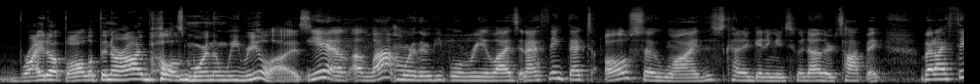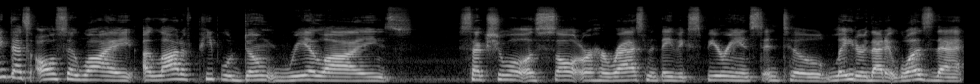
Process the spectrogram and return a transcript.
right up all up in our eyeballs more than we realize. Yeah, a lot more than people realize. And I think that's also why this is kind of getting into another topic. But I think that's also why a lot of people don't realize sexual assault or harassment they've experienced until later that it was that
